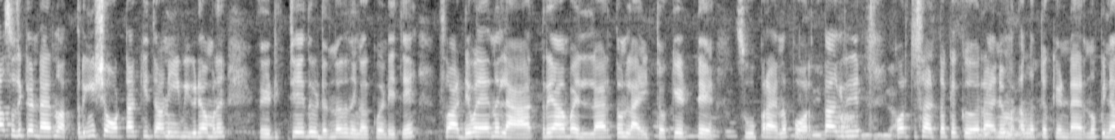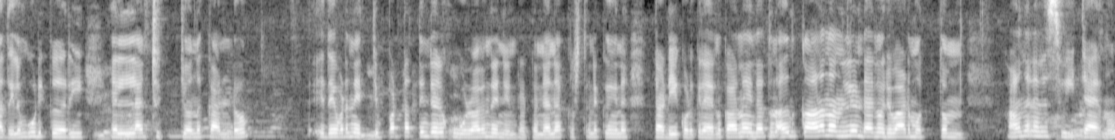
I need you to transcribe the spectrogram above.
ആസ്വദിക്കുന്നുണ്ടായിരുന്നു അത്രയും ഷോർട്ടാക്കിയിട്ടാണ് ഈ വീഡിയോ നമ്മൾ എഡിറ്റ് ചെയ്ത് ഇടുന്നത് നിങ്ങൾക്ക് വേണ്ടിയിട്ട്. സോ അടിപൊളിയായിരുന്നു. രാത്രിയാകുമ്പോൾ എല്ലായിടത്തും ലൈറ്റൊക്കെ ഇട്ട് സൂപ്പറായിരുന്നു. പുറത്താണെങ്കിൽ കുറച്ച് സ്ഥലത്തൊക്കെ കയറാനും അങ്ങനത്തെ ഒക്കെ ഉണ്ടായിരുന്നു. പിന്നെ അതിലും കൂടി കയറി എല്ലാം ചുറ്റി ഒന്ന് കണ്ടു. ഇത് ഇവിടെ നെറ്റിപ്പട്ടത്തിന്റെ ഒരു കൂടാരം തന്നെയുണ്ട് കേട്ടോ. ഞാൻ ആ കൃഷ്ണനൊക്കെ ഇങ്ങനെ തടി കൊടുക്കലായിരുന്നു. കാരണം അതിന്റെ അകത്ത് അത് കാണാൻ നല്ല ഉണ്ടായിരുന്നു ഒരുപാട് മൊത്തം. കാണാൻ നല്ല സ്വീറ്റ് ആയിരുന്നു.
